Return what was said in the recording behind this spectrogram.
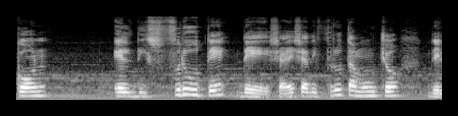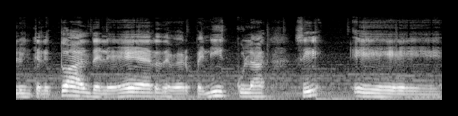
con el disfrute de ella. Ella disfruta mucho de lo intelectual, de leer, de ver películas, ¿sí? Eh,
